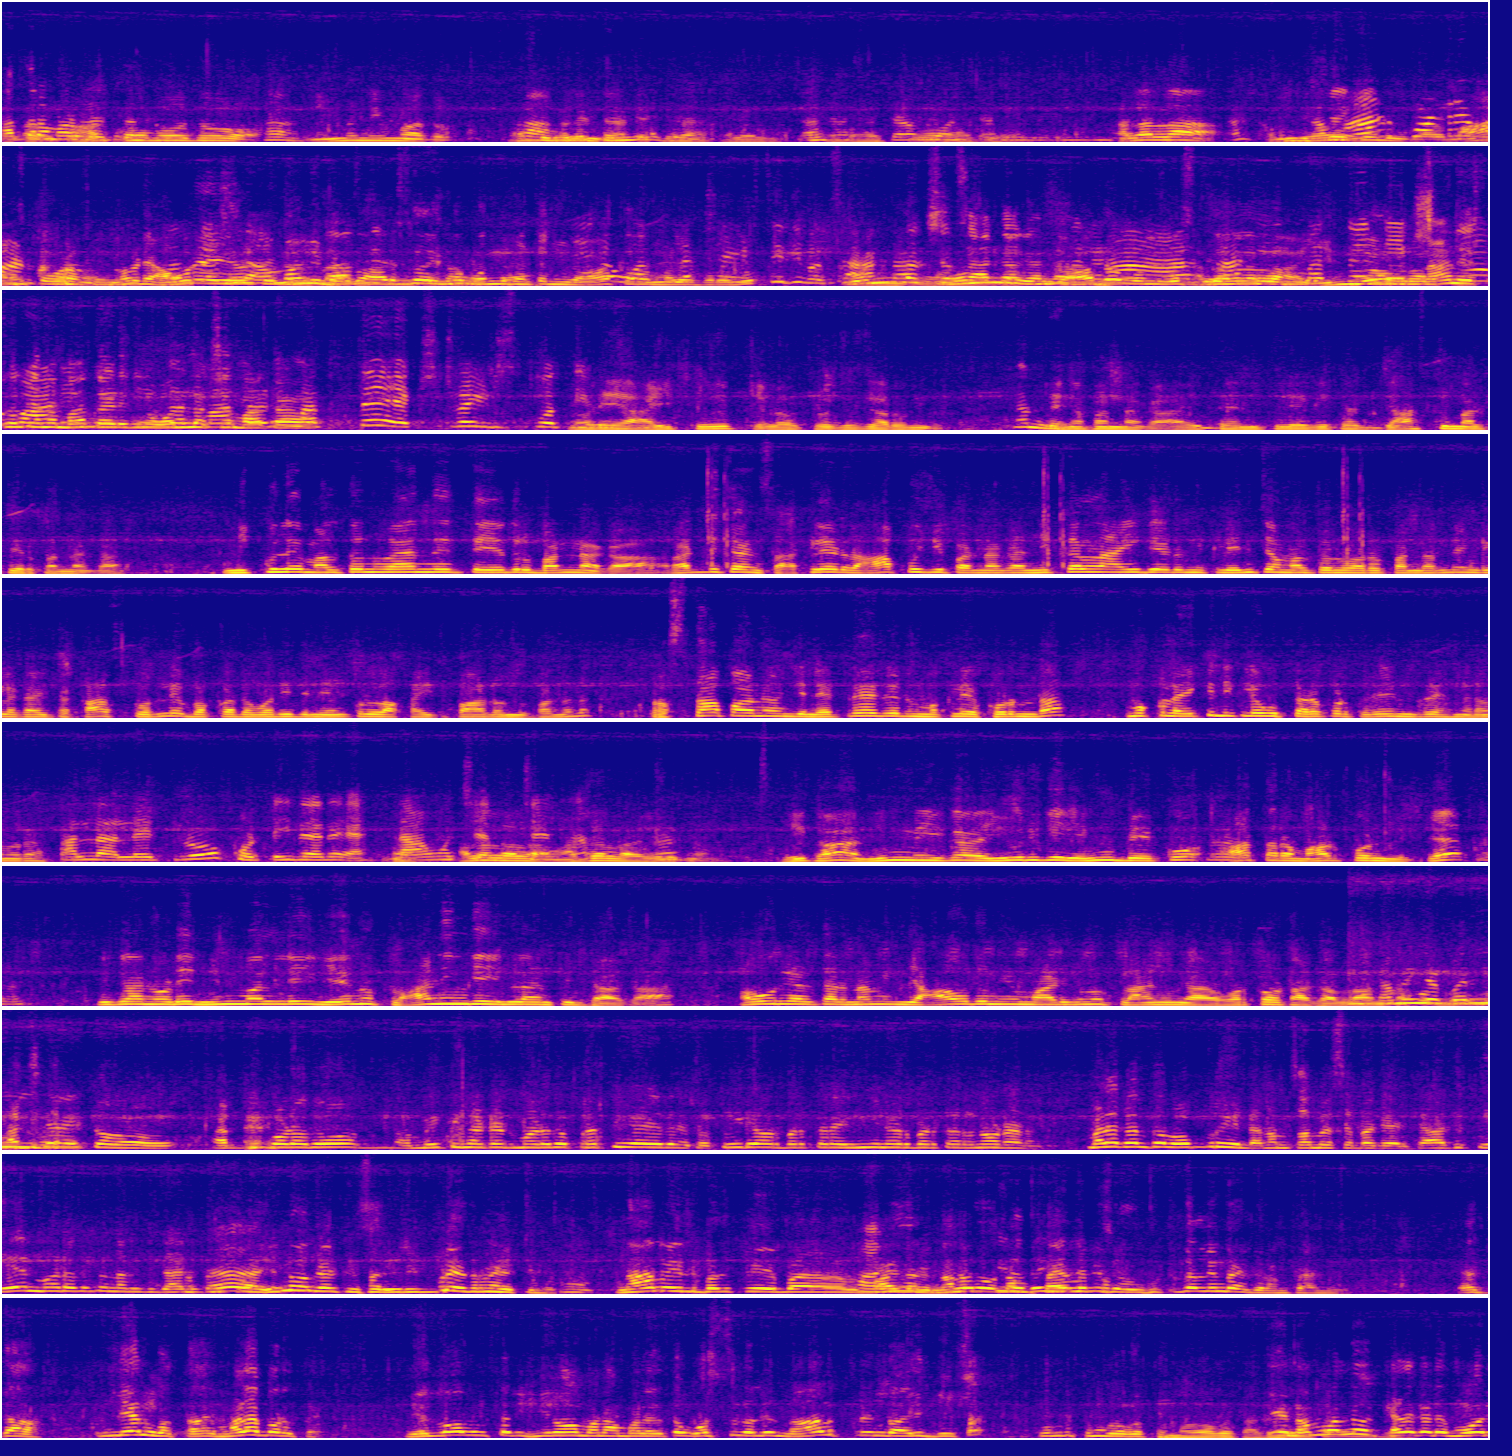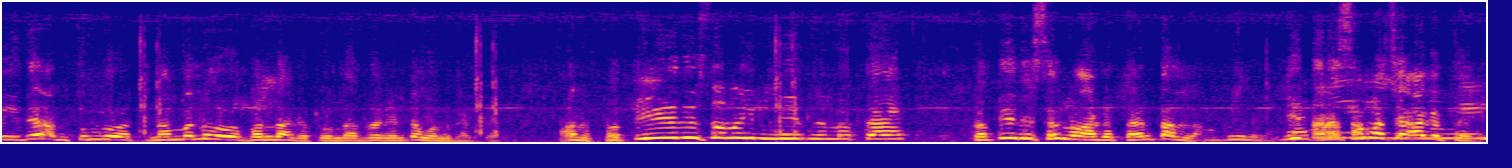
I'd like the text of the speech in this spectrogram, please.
ಆತರ ಮಾಡ್ಬೇಕು ಮಾಡ್ಕೋಬಹುದು ನಿಮ್ಮ ನಿಮ್ಮದು ಅಲ್ಲಲ್ಲ. ನೋಡಿ ಅವರೇ ಒಂದು ಗಂಟೆ ನೀವು ಆ ತರ ಮಳೆ ಬರೋದು ನಾನು ಎಷ್ಟೋ ಜನ ಮಾತಾಡಿದ್ದೀನಿ ಒಂದ್ ಲಕ್ಷ ಮಾತಾ ಮತ್ತೆ ಎಕ್ಸ್ಟ್ರಾ ಇಡ್ಸ್ಕೊತೀವಿ ನೋಡಿ ಆಯ್ತು ಕೆಲವು ಪ್ರೊಸೀಜರ್ ಉಂಟು ಏನ ಬಂದಾಗ ಆಯ್ತ ನಿಕ್ಲೆ ಗೀತ ಜಾಸ್ತಿ ಮಲ್ತೀರ್ ಬಂದಾಗ ನಿಕ್ಕುಲೆ ಮಲ್ತನು ಅಂದಿತ್ತೆ ಎದುರು ಬಂದಾಗ ರಡ್ಡಿ ಚಾನ್ಸ್ ಅಕ್ಲೇಡ್ ಆಪೂಜಿ ಪನ್ನಗ ನಿಕ್ಕಲ್ನ ಐದೇಡು ನಿಕ್ಲೆ ಎಂಚ ಮಲ್ತನು ಅವರು ಪಂದಂದ್ರೆ ಎಂಗ್ಲಕ್ ಆಯ್ತ ಕಾಸು ಕೊರ್ಲೆ ಬೊಕ್ಕದ ವರಿದಿನ ಎಂಕುಲ್ಲ ಕೈಟ್ ಪಾಡೊಂದು ಪಂದದ ಪ್ರಸ್ತಾಪನೆ ಒಂಜಿ ಲೆಟ್ರೇಟೆಡ್ ಮಕ್ಳಿಗೆ ಕೊರಂದ ಮುಕ್ಕಲ ಐಕಿ ನಿಕ್ಲೆ ಉತ್ತರ ಕೊಡ್ತಾರೆ. ಏನ್ರಿ ಮೇಡಮ್ ಅಲ್ಲ ಲೆಟ್ರು ಕೊಟ್ಟಿದ್ದಾರೆ. ನಾವು ಅಲ್ಲಲ್ಲ ಚರ್ಚೆ ಅದಲ್ಲ ಈಗ ನಿಮ್ಮ ಈಗ ಇವರಿಗೆ ಹೆಂಗ್ ಬೇಕು ಆ ತರ ಮಾಡ್ಕೊಂಡ್ಲಿಕ್ಕೆ ಈಗ ನೋಡಿ ನಿಮ್ಮಲ್ಲಿ ಏನು ಪ್ಲಾನಿಂಗೇ ಇಲ್ಲ ಅಂತಿದ್ದಾಗ ಅವ್ರು ಹೇಳ್ತಾರೆ ನಮಗೆ ಯಾವ್ದು ನೀವು ಮಾಡಿದ್ರು ಪ್ಲಾನಿಂಗ್ ವರ್ಕೌಟ್ ಆಗಲ್ಲ ಅಂತ. ನಮಗೆ ಬರೀ ಇದಾಯ್ತು ಅರ್ಜಿ ಕೊಡೋದು ಮೀಟಿಂಗ್ ಅಟೆಂಡ್ ಮಾಡೋದು ಪ್ರತಿ ಇದಾಯ್ತು ಪಿ ಡಿ ಅವ್ರು ಬರ್ತಾರೆ ಇಂಜಿನಿಯರ್ ಬರ್ತಾರೆ ನೋಡೋಣ. ಮಳೆಗಾಲದಲ್ಲಿ ಒಬ್ರು ಇಲ್ಲ ನಮ್ಮ ಸಮಸ್ಯೆ ಬಗ್ಗೆ ಬಗೆಹರಿಕೆ. ಅದಕ್ಕೆ ಏನ್ ಮಾಡೋದಕ್ಕೆ ನಮಗೆ ಇನ್ನೊಂದು ಹೇಳ್ತೀನಿ ಸರ್ ಇಬ್ಬರು ಎದುರು ಹೇಳ್ತೀನಿ. ನಾನು ಇಲ್ಲಿ ಬದುಕಿ ಹುಟ್ಟದಲ್ಲಿಂದ ಇದೆ ನಮ್ಮ ಫ್ಯಾಮಿಲಿ ಆಯ್ತಾ? ಇಲ್ಲೇನು ಗೊತ್ತಾ? ಮಳೆ ಬರುತ್ತೆ. ಎಲ್ಲೋ ಒಂದ್ಸರಿ ಹೀನೋಮನ ಮಳೆ ಇರುತ್ತೆ. ವರ್ಷದಲ್ಲಿ ನಾಲ್ಕರಿಂದ ಐದು ದಿವಸ ತುಂಬಿ ತುಂಬ ಹೋಗುತ್ತೆ. ಹೋಗುತ್ತೆ. ಈಗ ನಮ್ಮನ್ನು ಕೆಳಗಡೆ ಮೋರಿ ಇದೆ ಅದು ತುಂಬ ನಮ್ಮನ್ನು ಬಂದಾಗುತ್ತೆ ಒಂದು ಅರ್ಧ ಗಂಟೆ ಒಂದು ಗಂಟೆ. ಅದು ಪ್ರತಿ ದಿವಸನೂ ಇಲ್ಲಿ ನೀರು ನಿಲ್ಲುತ್ತೆ ಪ್ರತಿ ದಿವಸನೂ ಆಗುತ್ತೆ ಅಂತಲ್ಲ. ಈ ತರ ಸಮಸ್ಯೆ ಆಗುತ್ತೆ.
